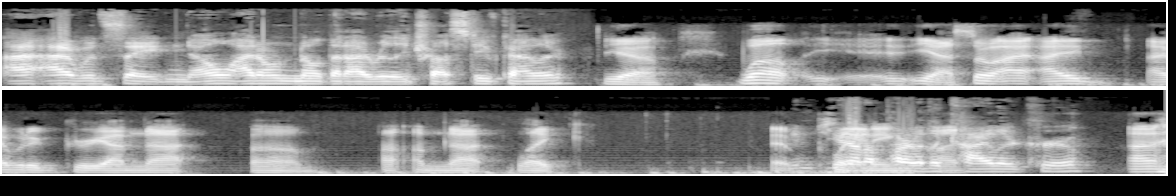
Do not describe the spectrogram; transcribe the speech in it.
I, I would say no. I don't know that I really trust Steve Kyler. Yeah. Well, yeah. So I I, I would agree. I'm not. Um, I'm not like. uh, You're not a part of the on- Kyler crew. Uh,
